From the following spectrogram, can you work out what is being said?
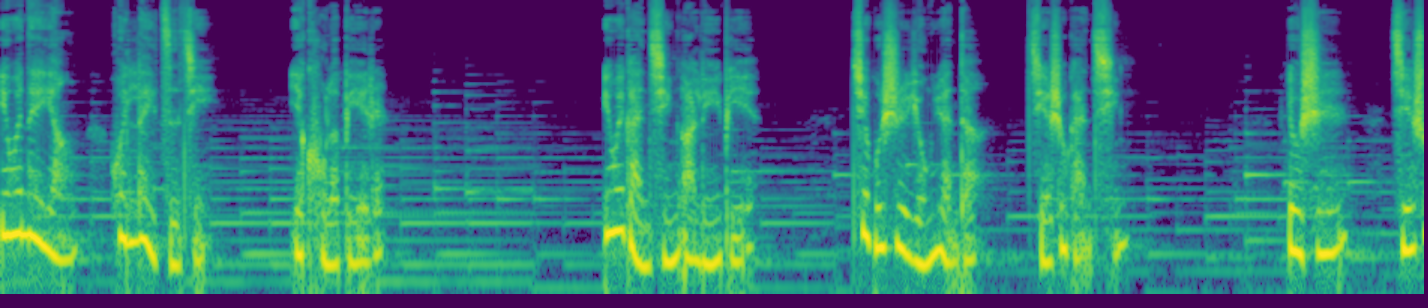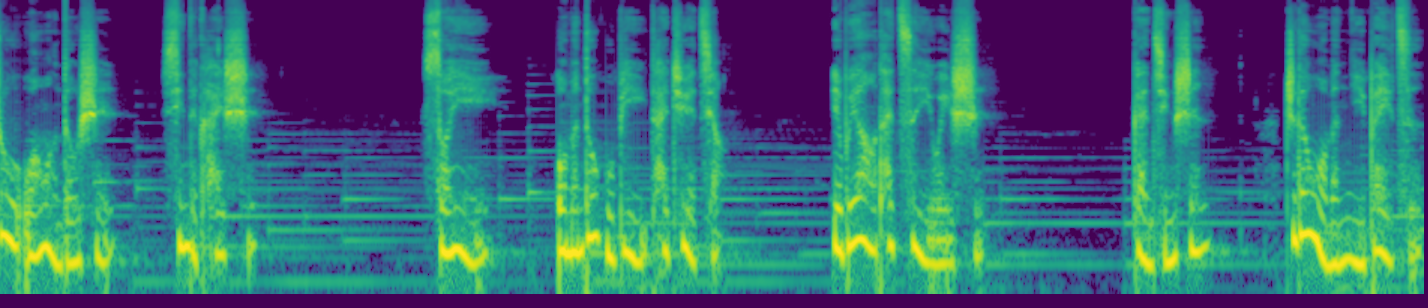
因为那样会累自己，也苦了别人。因为感情而离别。却不是永远的结束感情。有时，结束往往都是新的开始。所以，我们都不必太倔强，也不要太自以为是。感情深，值得我们一辈子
